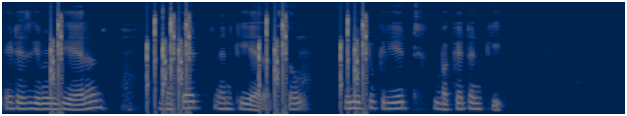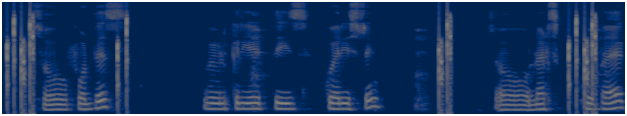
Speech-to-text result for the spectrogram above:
it is giving the error bucket and key error. So we need to create bucket and key. So for this we will create these query string. So let's go back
